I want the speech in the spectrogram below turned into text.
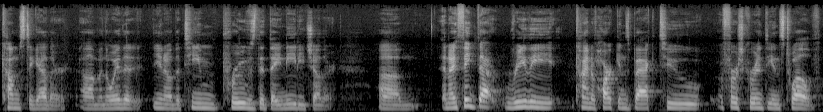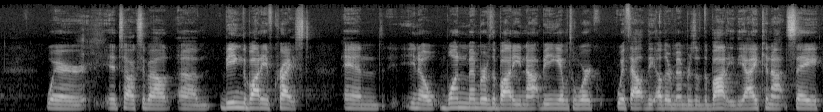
comes together um, and the way that you know the team proves that they need each other. Um, and I think that really kind of harkens back to 1 Corinthians 12, where it talks about um, being the body of Christ and you know one member of the body not being able to work without the other members of the body. The eye cannot say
